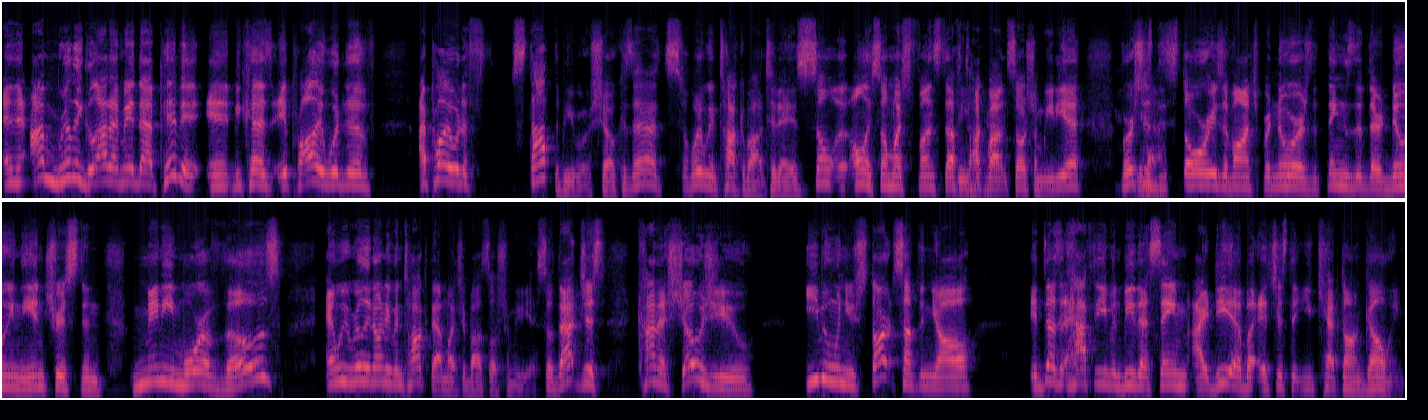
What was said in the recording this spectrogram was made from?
And I'm really glad I made that pivot because it probably would have I probably would have stopped the Be Real show because that's what are we going to talk about today? It's so only so much fun stuff to talk about in social media versus yeah. the stories of entrepreneurs, the things that they're doing, the interest, and many more of those. And we really don't even talk that much about social media. So that just kind of shows you, even when you start something, y'all, it doesn't have to even be that same idea, but it's just that you kept on going,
